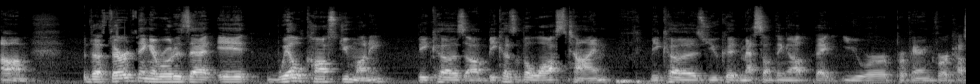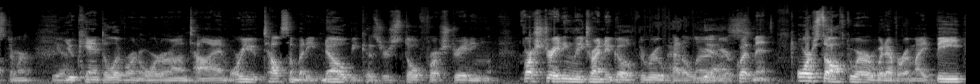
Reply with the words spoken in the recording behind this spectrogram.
Um, the third thing I wrote is that it will cost you money because uh, because of the lost time, because you could mess something up that you were preparing for a customer. Yeah. You can't deliver an order on time, or you tell somebody no because you're still frustrating, frustratingly trying to go through how to learn Yes. your equipment or software or whatever it might be.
